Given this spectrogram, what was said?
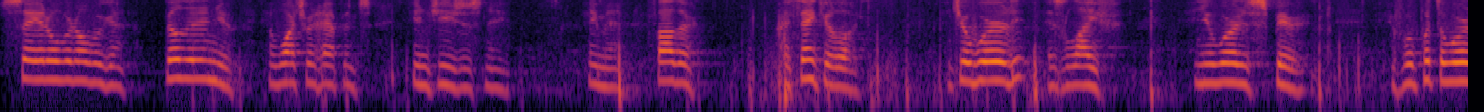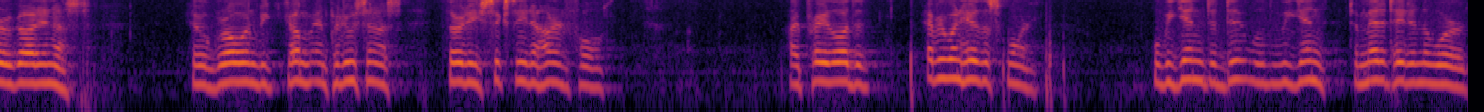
say it over and over again, build it in you, and watch what happens in Jesus' name. Amen. Father, I thank you, Lord, that your Word is life and your Word is spirit. If we'll put the Word of God in us, it'll grow and become and produce in us 30, 60, and 100 fold. I pray, Lord, that everyone here this morning will begin to do, will begin to meditate in the Word,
